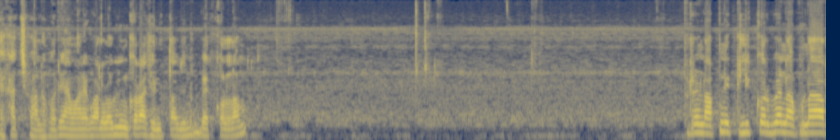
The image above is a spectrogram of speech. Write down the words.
দেখাচ্ছি ভালো করে। আমার একবার লগ ইন করা ছিল, তার জন্য ব্যাক করলাম। ফ্রেন্ড আপনি ক্লিক করবেন আপনার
